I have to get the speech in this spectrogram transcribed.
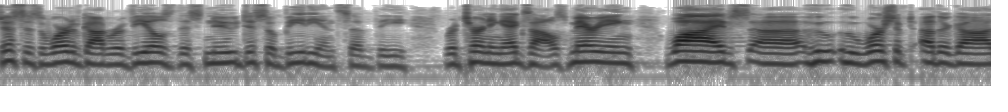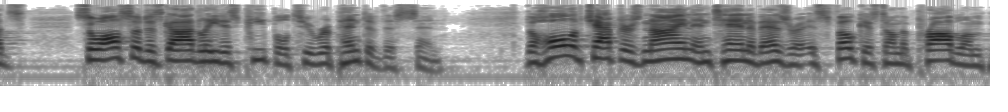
Just as the Word of God reveals this new disobedience of the returning exiles, marrying wives uh, who, who worshiped other gods, so also does God lead his people to repent of this sin. The whole of chapters 9 and 10 of Ezra is focused on the problem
